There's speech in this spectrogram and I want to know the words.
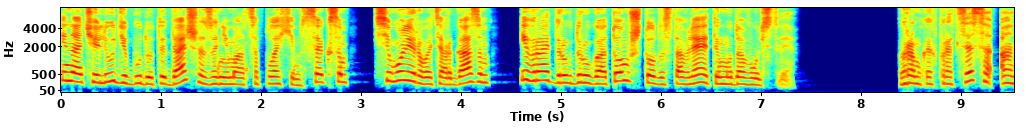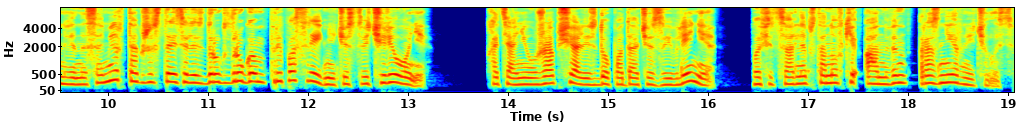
иначе люди будут и дальше заниматься плохим сексом, симулировать оргазм и врать друг другу о том, что доставляет им удовольствие. В рамках процесса Анвин и Самир также встретились друг с другом при посредничестве Чериони. Хотя они уже общались до подачи заявления, в официальной обстановке Анвин разнервничалась.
